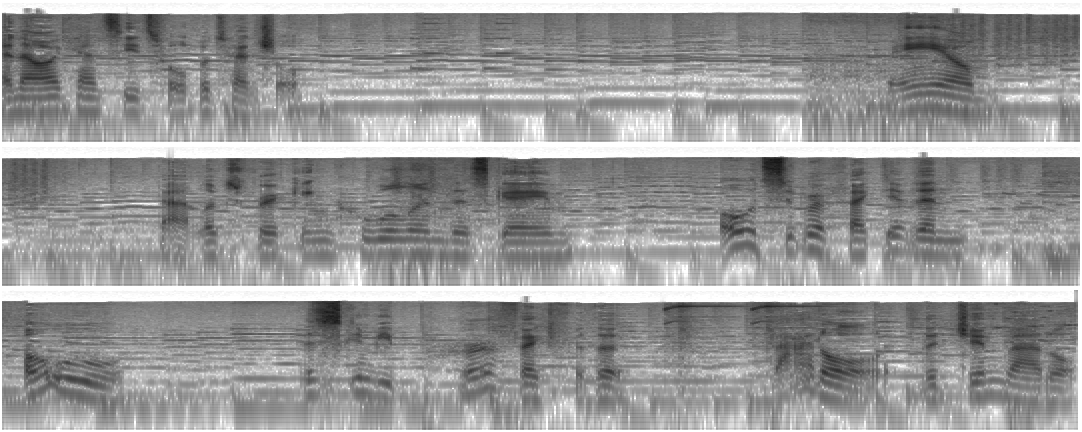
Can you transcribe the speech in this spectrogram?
And now I can't see its full potential. Bam! That looks freaking cool in this game. Oh, it's super effective, then... Oh! This is gonna be perfect for the battle, the gym battle.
